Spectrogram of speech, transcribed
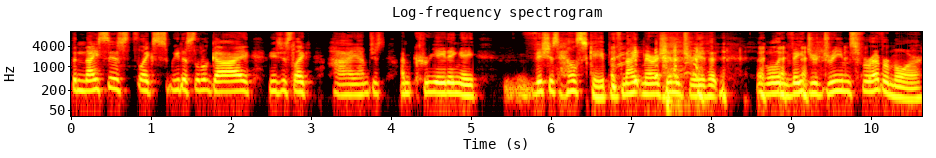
the nicest, like sweetest little guy. He's just like, "Hi, I'm just I'm creating a vicious hellscape of nightmarish imagery that." That will invade your dreams forevermore.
